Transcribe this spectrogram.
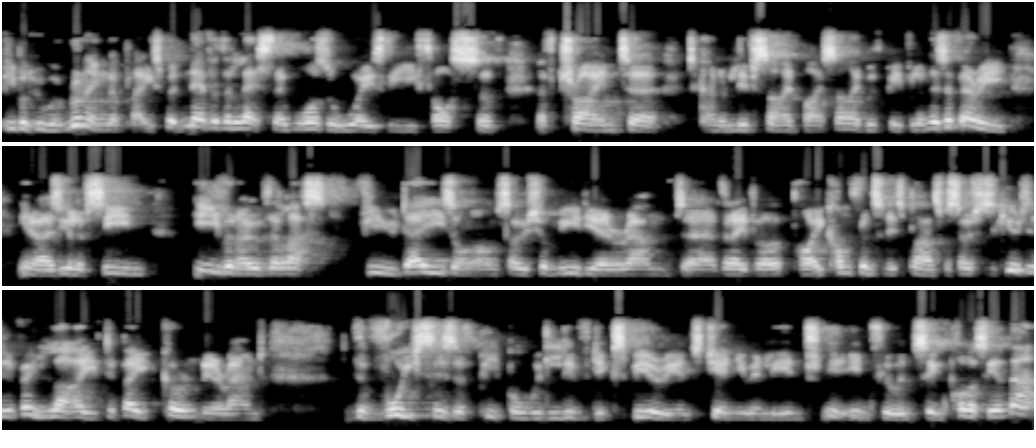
people who were running the place. But nevertheless, there was always the ethos of, of trying to, to kind of live side by side with people. And there's a very, you know, as you'll have seen, even over the last few days on, on social media around uh, the Labour Party conference and its plans for social security. There's a very live debate currently around the voices of people with lived experience genuinely in, influencing policy, and that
